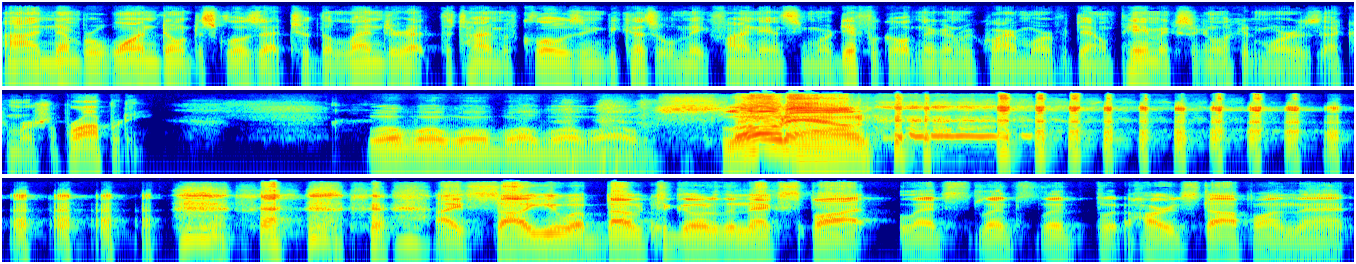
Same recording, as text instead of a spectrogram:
Uh, number one, don't disclose that to the lender at the time of closing because it will make financing more difficult, and they're going to require more of a down payment. So they're going to look at more as a commercial property. Whoa, whoa, whoa, whoa, whoa, whoa! Slow down. I saw you about to go to the next spot. Let's let's let's put hard stop on that.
